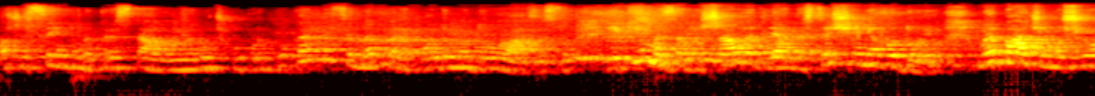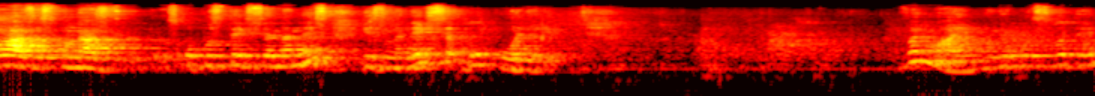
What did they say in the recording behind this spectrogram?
Задекорувавши синіми кристалами ручку портбукетниці, ми переходимо до оазису, який ми залишали для насичення водою. Ми бачимо, що оазис у нас опустився на низ і змінився у кольорі. Виймаємо його з води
